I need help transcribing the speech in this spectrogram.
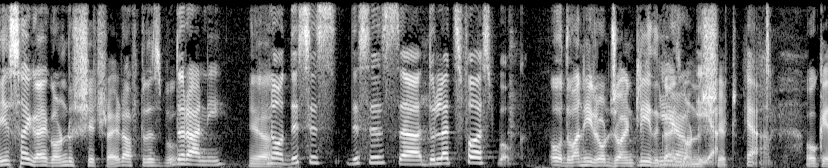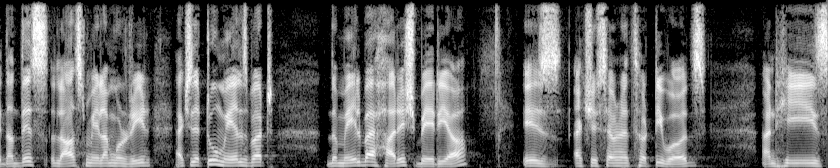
ISI guy gone to shit right after this book. Durrani. Yeah. No, this is this is uh, Dulat's first book. oh, the one he wrote jointly. The guy's Yeah. gone to Yeah, shit. yeah. Okay, now this last mail I'm going to read. Actually, there are two mails, but the mail by Harish Beria is actually 730 words, and he's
